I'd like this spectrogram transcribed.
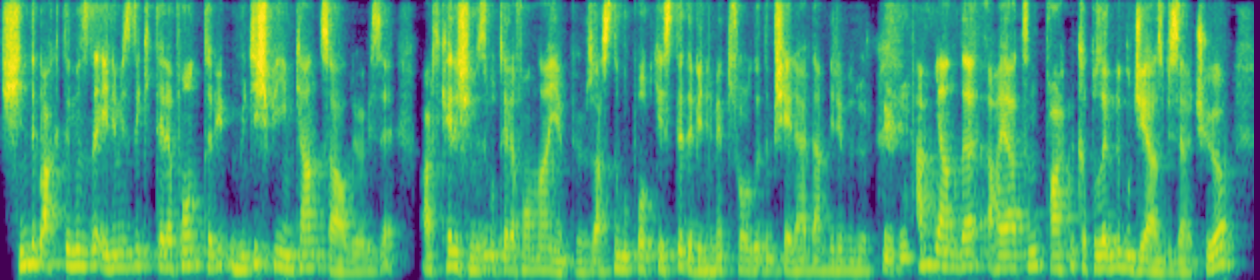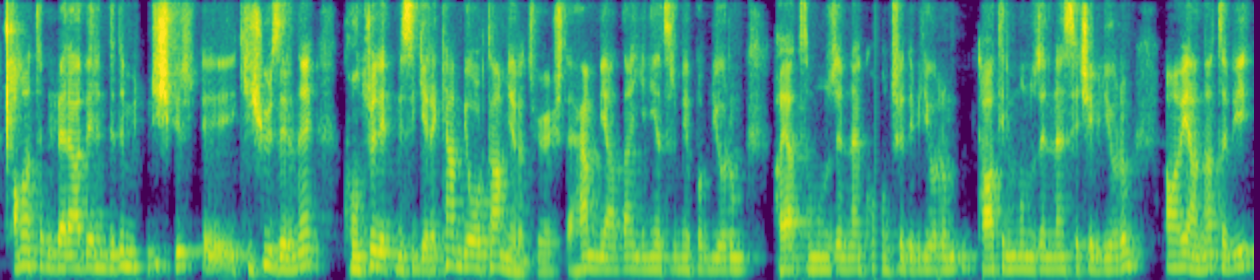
Şimdi baktığımızda elimizdeki telefon tabii müthiş bir imkan sağlıyor bize. Artık her işimizi bu telefondan yapıyoruz. Aslında bu podcast'te de benim hep sorguladığım şeylerden biri budur. Hem bir yanda hayatın farklı kapılarını bu cihaz bize açıyor. Ama tabii beraberinde de müthiş bir e, kişi üzerine kontrol etmesi gereken bir ortam yaratıyor işte. Hem bir yandan yeni yatırım yapabiliyorum, hayatımı bunun üzerinden kontrol edebiliyorum, tatilimi bunun üzerinden seçebiliyorum. Ama bir yandan tabii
